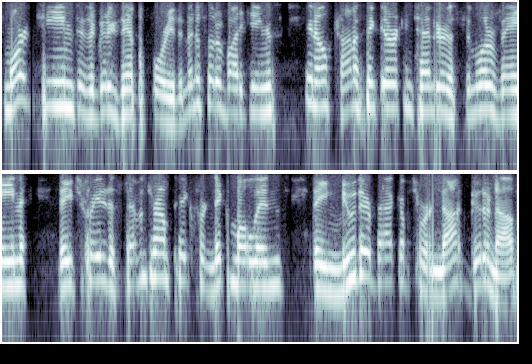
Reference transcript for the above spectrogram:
smart teams is a good example for you. The Minnesota Vikings, you know, kind of think they're a contender in a similar vein. They traded a seventh round pick for Nick Mullens. They knew their backups were not good enough,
